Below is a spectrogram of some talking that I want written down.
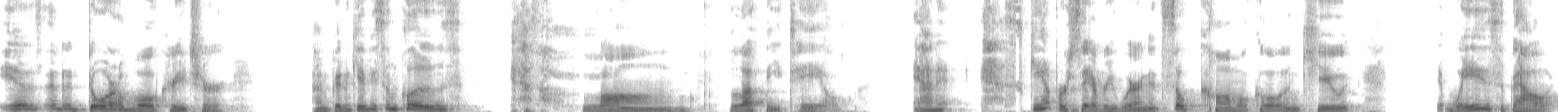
is an adorable creature. I'm going to give you some clues. It has a long, fluffy tail, and it scampers everywhere, and it's so comical and cute. It weighs about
